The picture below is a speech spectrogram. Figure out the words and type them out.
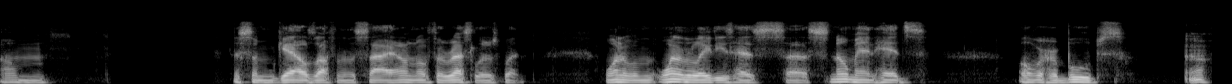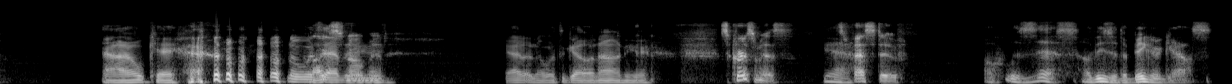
Um, there's some gals off on the side. I don't know if they're wrestlers, but one of them, one of the ladies has uh, snowman heads over her boobs. Oh, Ah, okay. I don't know what's like happening. snowmen. here. I don't know what's going on here. It's Christmas. Yeah. It's festive. Oh, who is this? Oh, these are the bigger gals.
